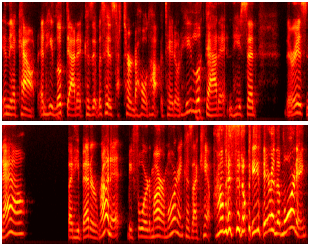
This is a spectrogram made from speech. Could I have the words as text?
in the account and he looked at it because it was his turn to hold hot potato and he looked at it and he said there is now but he better run it before tomorrow morning because I can't promise it'll be there in the morning.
